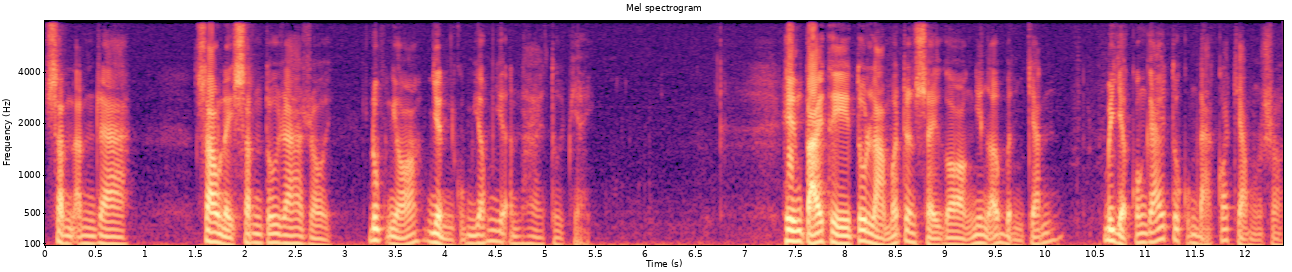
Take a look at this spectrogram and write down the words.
sanh anh ra, sau này sanh tôi ra rồi, lúc nhỏ nhìn cũng giống như anh hai tôi vậy. Hiện tại thì tôi làm ở trên Sài Gòn nhưng ở Bình Chánh. Bây giờ con gái tôi cũng đã có chồng rồi.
